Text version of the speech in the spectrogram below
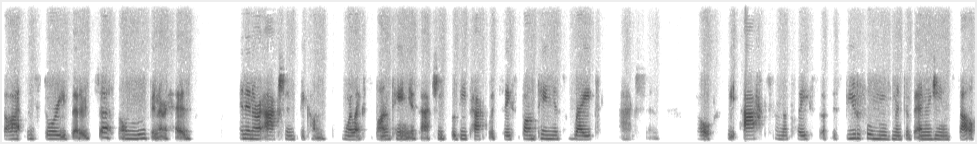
thoughts and stories that are just on loop in our heads and in our actions become more like spontaneous actions. So Deepak would say spontaneous right action. So we act from a place of this beautiful movement of energy and self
